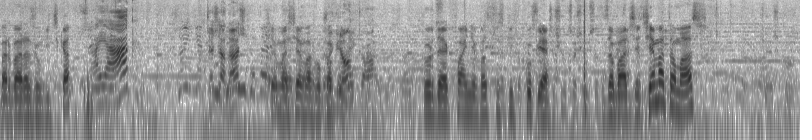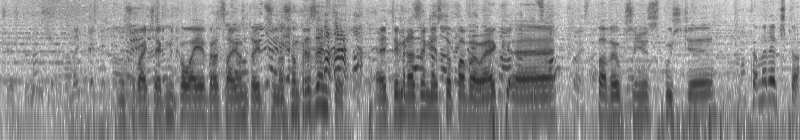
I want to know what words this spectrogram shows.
Barbara Żółwicka. A jak? Cześć Adaś. Siema, siema chłopaki. Kurde, jak fajnie was wszystkich w kupie. Zobaczcie, siema Tomasz. No słuchajcie, jak Mikołaje wracają, to i przynoszą prezenty. E, tym razem jest to Pawełek. E, Paweł przyniósł, spójrzcie, kamereczka.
